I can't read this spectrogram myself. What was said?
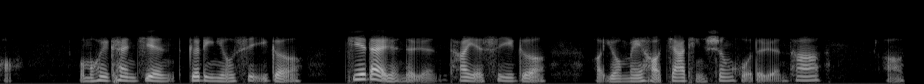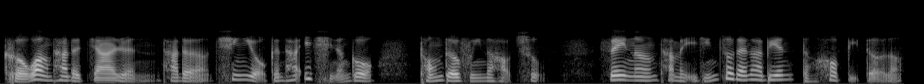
哈，我们会看见格里牛是一个接待人的人，他也是一个啊有美好家庭生活的人。他啊渴望他的家人、他的亲友跟他一起能够同得福音的好处。所以呢，他们已经坐在那边等候彼得了。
